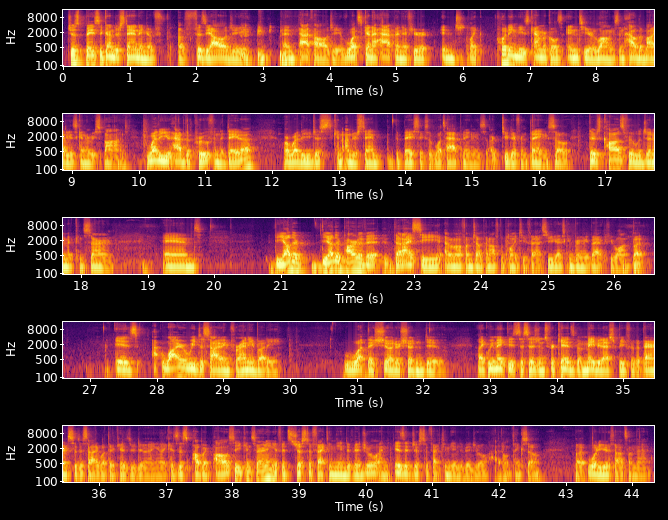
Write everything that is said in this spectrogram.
just basic understanding of, of physiology and pathology of what's going to happen if you're in like putting these chemicals into your lungs and how the body is going to respond. Whether you have the proof and the data or whether you just can understand the basics of what's happening is are two different things. So there's cause for legitimate concern. And the other the other part of it that I see, I don't know if I'm jumping off the point too fast. You guys can bring me back if you want, but is uh, why are we deciding for anybody what they should or shouldn't do? Like we make these decisions for kids, but maybe that should be for the parents to decide what their kids are doing. Like is this public policy concerning if it's just affecting the individual and is it just affecting the individual? I don't think so. But what are your thoughts on that?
